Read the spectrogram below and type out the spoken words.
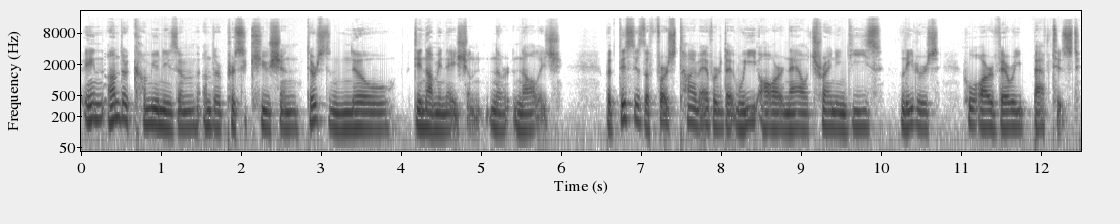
in under communism, under persecution, there's no denomination knowledge. But this is the first time ever that we are now training these leaders who are very Baptist.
